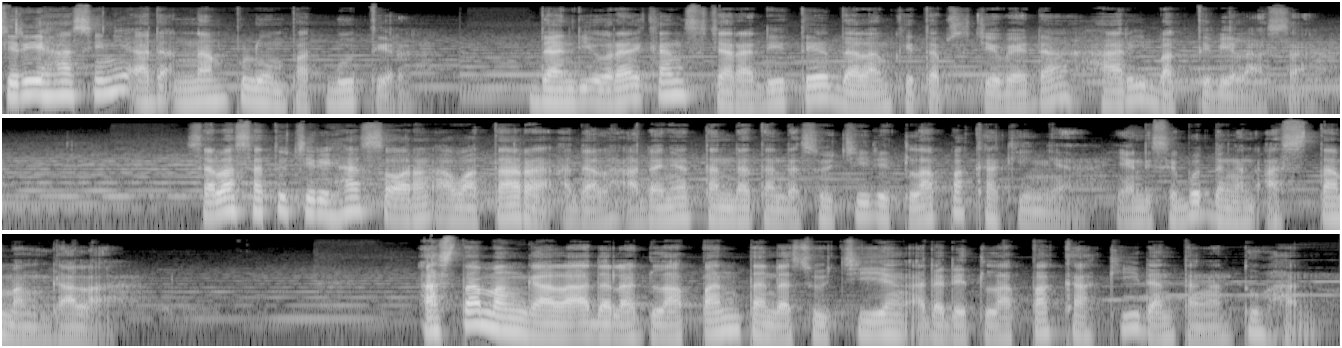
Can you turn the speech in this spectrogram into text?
Ciri khas ini ada 64 butir dan diuraikan secara detail dalam kitab suci Weda Hari Bakti Bilasa. Salah satu ciri khas seorang awatara adalah adanya tanda-tanda suci di telapak kakinya yang disebut dengan Asta Manggala. Asta Manggala adalah delapan tanda suci yang ada di telapak kaki dan tangan Tuhan.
